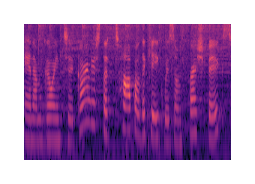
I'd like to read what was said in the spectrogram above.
And I'm going to garnish the top of the cake with some fresh figs.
